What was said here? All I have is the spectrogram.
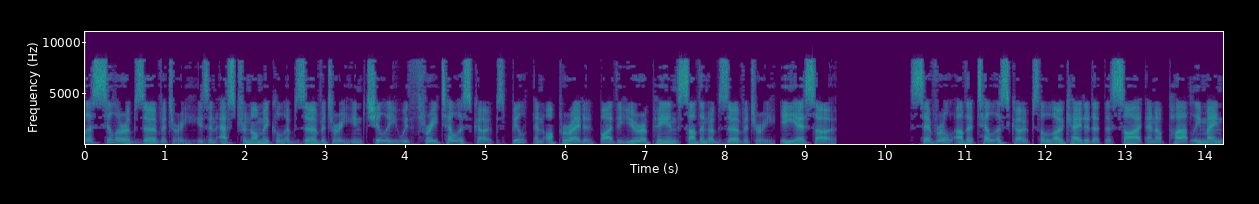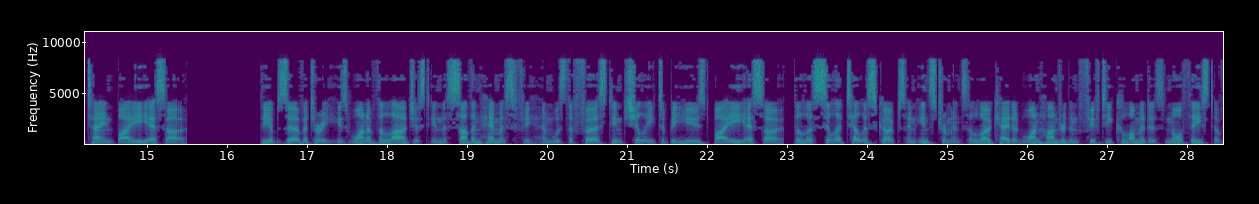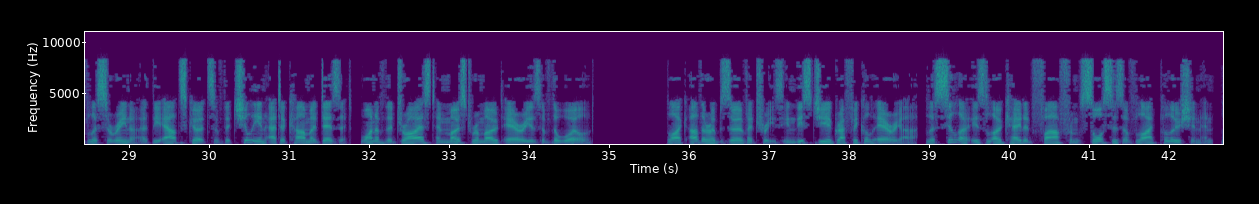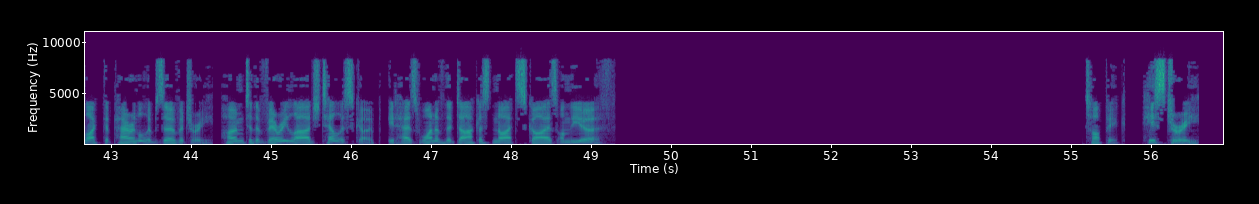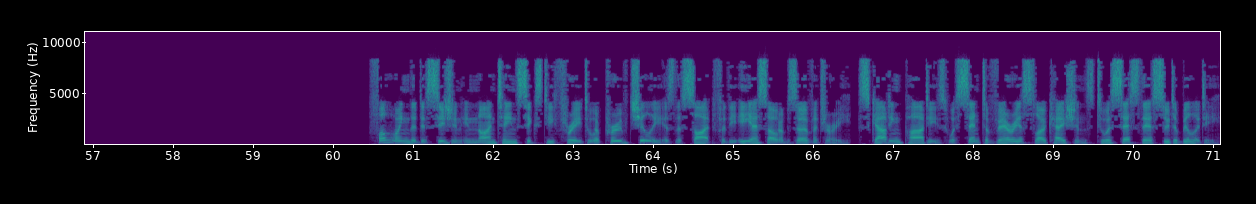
La Silla Observatory is an astronomical observatory in Chile with three telescopes built and operated by the European Southern Observatory ESO. Several other telescopes are located at the site and are partly maintained by ESO. The observatory is one of the largest in the Southern Hemisphere and was the first in Chile to be used by ESO. The La Silla telescopes and instruments are located 150 km northeast of La Serena at the outskirts of the Chilean Atacama Desert, one of the driest and most remote areas of the world. Like other observatories in this geographical area, La Silla is located far from sources of light pollution and, like the Paranal Observatory, home to the Very Large Telescope, it has one of the darkest night skies on the Earth. History Following the decision in 1963 to approve Chile as the site for the ESO Observatory, scouting parties were sent to various locations to assess their suitability.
